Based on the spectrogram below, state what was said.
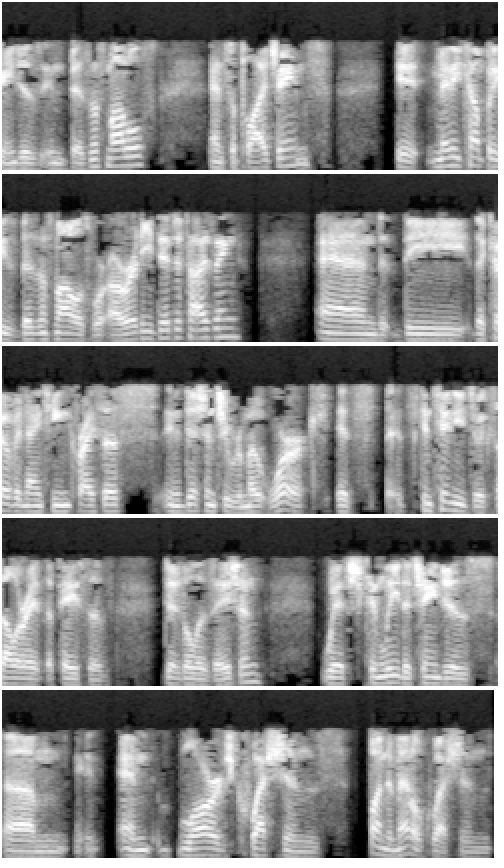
changes in business models and supply chains. It, many companies' business models were already digitizing, and the the COVID-19 crisis, in addition to remote work, it's it's continued to accelerate the pace of digitalization, which can lead to changes um, and large questions fundamental questions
